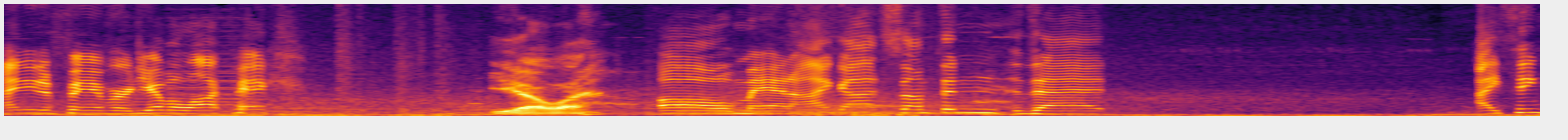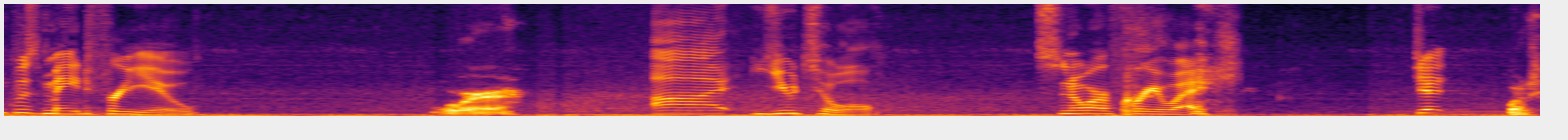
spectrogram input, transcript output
I need a favor. Do you have a lockpick? Yeah, why? Oh, man. I got something that I think was made for you. Where? Uh, U-Tool. Senora Freeway. Just, What?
